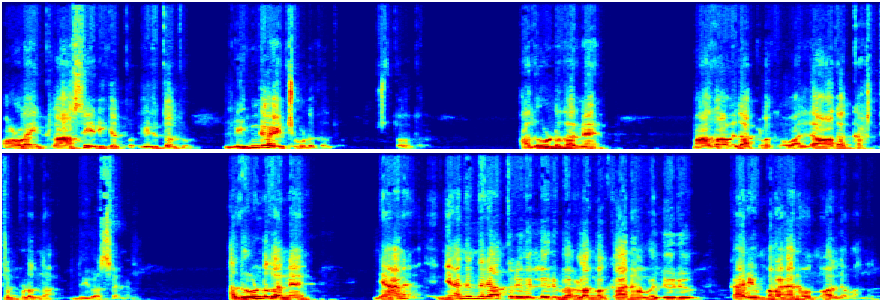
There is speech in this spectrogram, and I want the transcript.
ഓൺലൈൻ ക്ലാസ് ഇരിക്കത്തു ഇരുത്തത്തു. ലിങ്ക് അയച്ചു കൊടുക്കത്തു. സ്തോത്രം. അതുകൊണ്ട് തന്നെ മാതാപിതാക്കളൊക്കെ വല്ലാതെ കഷ്ടപ്പെടുന്ന ദിവസങ്ങൾ. അതുകൊണ്ട് തന്നെ ഞാൻ ഞാൻ ഇന്ന് രാത്രി വലിയൊരു ബഹളം വെക്കാനോ വലിയൊരു കാര്യം പറയാനോ ഒന്നുമല്ല വന്നത്.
